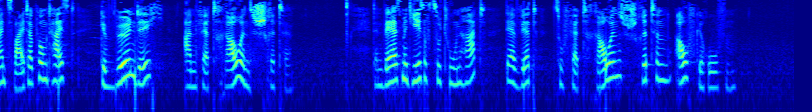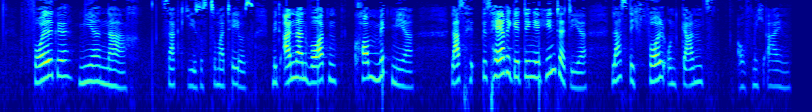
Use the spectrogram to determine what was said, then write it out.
Mein zweiter Punkt heißt, gewöhn dich an Vertrauensschritte. Denn wer es mit Jesus zu tun hat, der wird zu Vertrauensschritten aufgerufen. Folge mir nach, sagt Jesus zu Matthäus. Mit anderen Worten, komm mit mir. Lass bisherige Dinge hinter dir. Lass dich voll und ganz auf mich ein.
